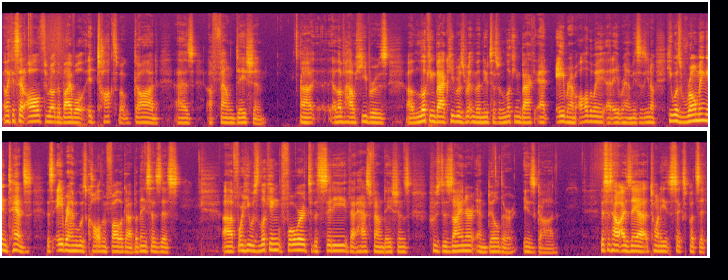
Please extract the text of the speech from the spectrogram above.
And like I said, all throughout the Bible, it talks about God as a foundation. Uh, I love how Hebrews uh, looking back, Hebrews written the New Testament, looking back at Abraham, all the way at Abraham. He says, you know, he was roaming in tents, this Abraham who was called and followed God. But then he says this uh, For he was looking forward to the city that has foundations, whose designer and builder is God. This is how Isaiah 26 puts it.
